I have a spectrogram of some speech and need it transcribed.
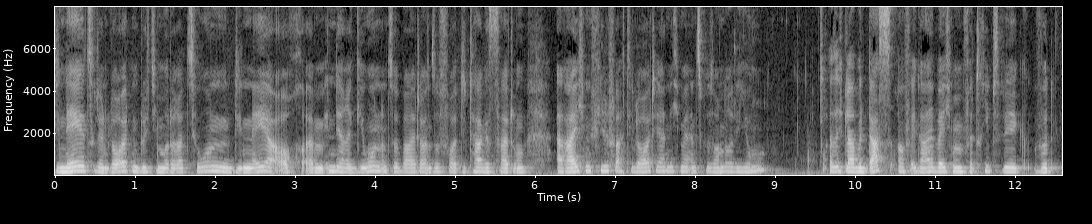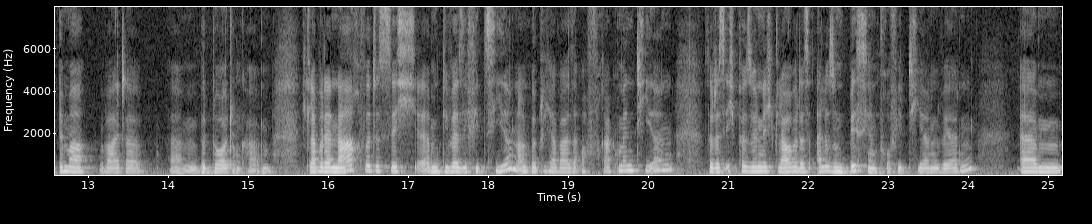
die Nähe zu den Leuten durch die Moderation, die Nähe auch ähm, in der Region und so weiter und so fort. Die Tageszeitungen erreichen vielfach die Leute ja nicht mehr, insbesondere die Jungen. Also ich glaube, das auf egal welchem Vertriebsweg wird immer weiter ähm, Bedeutung haben. Ich glaube, danach wird es sich ähm, diversifizieren und möglicherweise auch fragmentieren, sodass ich persönlich glaube, dass alle so ein bisschen profitieren werden. Ähm,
